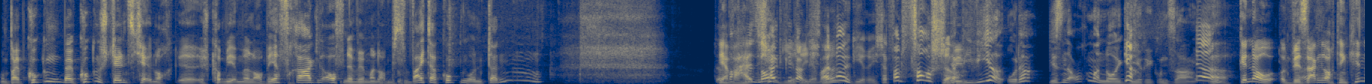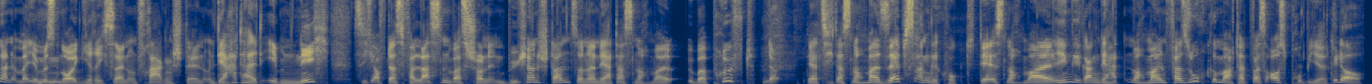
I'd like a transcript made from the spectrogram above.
Und beim Gucken, beim Gucken stellen sich ja noch, äh, es kommen ja immer noch mehr Fragen auf, und dann will man noch ein bisschen weiter gucken und dann. Der macht war halt sich neugierig. Der war ne? neugierig. Das waren Forscher. Ja, wie wir, oder? Wir sind auch immer neugierig und sagen. Ja. ne? Genau, und wir sagen auch den Kindern immer, ihr müsst neugierig sein und Fragen stellen. Und der hat halt eben nicht sich auf das verlassen, was schon in Büchern stand, sondern der hat das nochmal überprüft. Ja. Der hat sich das nochmal selbst angeguckt. Der ist nochmal hingegangen, der hat nochmal einen Versuch gemacht, hat was ausprobiert. Genau.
